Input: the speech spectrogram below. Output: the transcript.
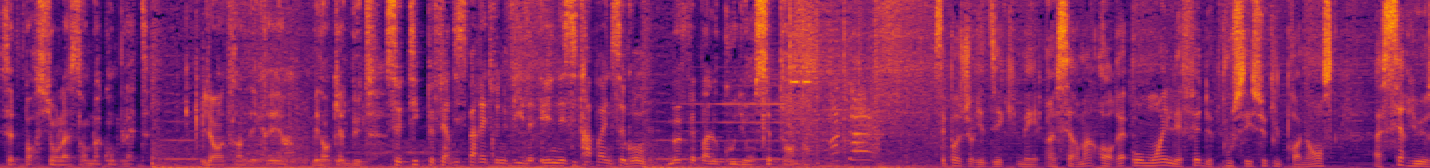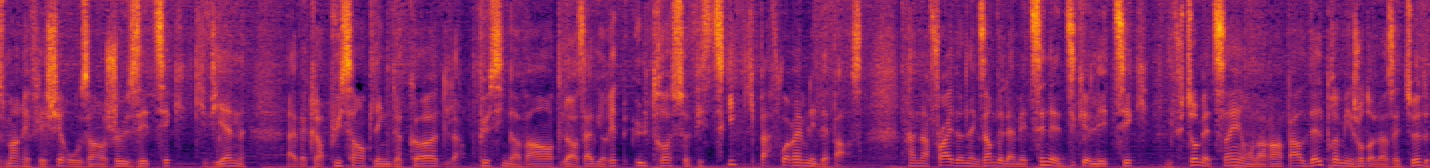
Cette portion-là semble incomplète. Il est en train d'écrire, mais dans quel but? Ce type peut faire disparaître une ville et il n'hésitera pas une seconde. Me fais pas le coup du 11 septembre. C'est pas juridique, mais un serment aurait au moins l'effet de pousser ceux qui le prononcent à sérieusement réfléchir aux enjeux éthiques qui viennent avec leurs puissantes lignes de code, leurs puces innovantes, leurs algorithmes ultra sophistiqués qui parfois même les dépassent. Hannah Fry donne exemple de la médecine. Elle dit que l'éthique, les futurs médecins, on leur en parle dès le premier jour de leurs études.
